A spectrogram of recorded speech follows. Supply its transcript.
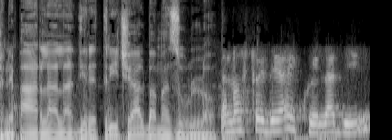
Ce ne parla la direttrice Alba Masullo. La nostra idea è quella di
